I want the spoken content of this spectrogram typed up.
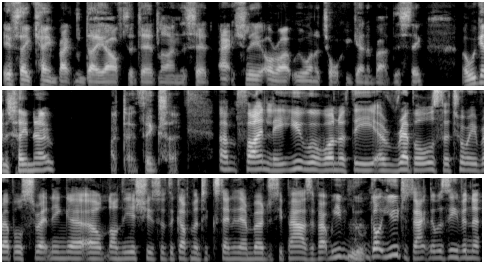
if they came back the day after the deadline and said, actually, all right, we want to talk again about this thing, are we going to say no? I don't think so. Um, finally, you were one of the uh, rebels, the Tory rebels, threatening uh, on the issues of the government extending their emergency powers. In fact, we've mm. got you to thank. There was even a,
